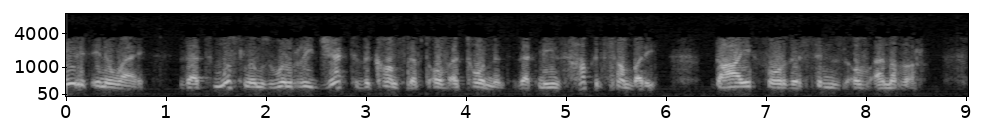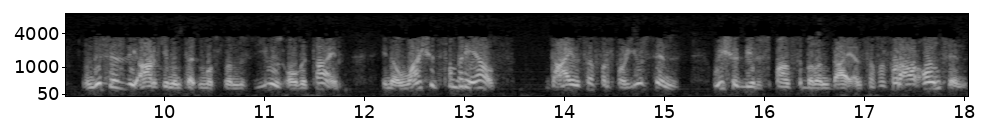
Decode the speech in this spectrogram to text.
made it in a way that Muslims will reject the concept of atonement. That means, how could somebody die for the sins of another? And this is the argument that Muslims use all the time. You know, why should somebody else die and suffer for your sins? We should be responsible and die and suffer for our own sins.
